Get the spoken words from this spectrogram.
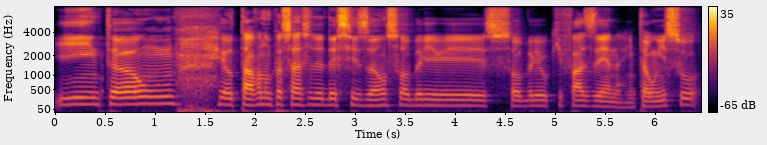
E então eu estava num processo de decisão sobre, sobre o que fazer, né? Então isso,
